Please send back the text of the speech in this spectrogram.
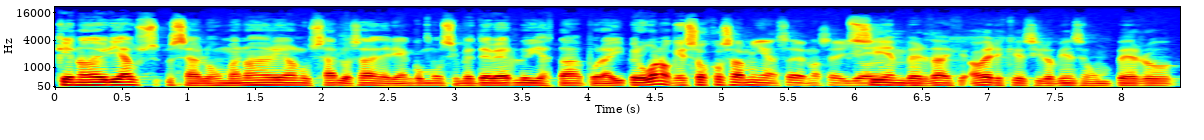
que no debería. O sea, los humanos no deberían usarlo, ¿sabes? Deberían como simplemente verlo y ya está por ahí. Pero bueno, que eso es cosa mía, ¿sabes? No sé, yo. Sí, en verdad. Es que, a ver, es que si lo piensas, un perro.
